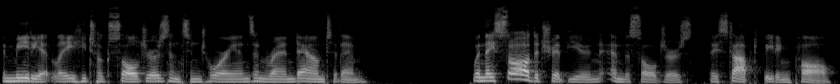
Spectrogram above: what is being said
Immediately he took soldiers and centurions and ran down to them. When they saw the tribune and the soldiers, they stopped beating Paul.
